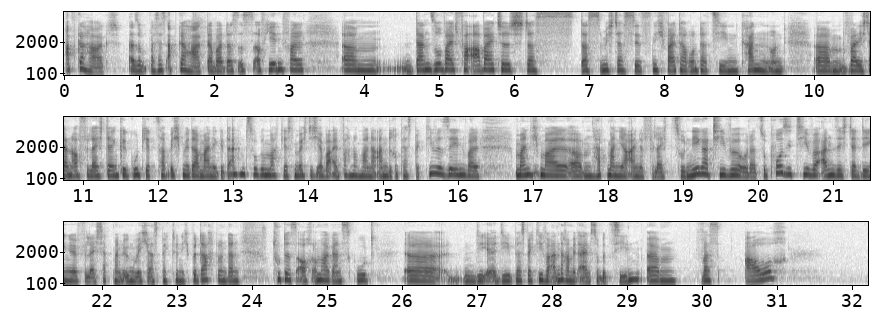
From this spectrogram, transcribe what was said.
abgehakt. Also was heißt abgehakt? Aber das ist auf jeden Fall ähm, dann so weit verarbeitet, dass dass mich das jetzt nicht weiter runterziehen kann. Und ähm, weil ich dann auch vielleicht denke, gut, jetzt habe ich mir da meine Gedanken zugemacht, jetzt möchte ich aber einfach nochmal eine andere Perspektive sehen, weil manchmal ähm, hat man ja eine vielleicht zu negative oder zu positive Ansicht der Dinge, vielleicht hat man irgendwelche Aspekte nicht bedacht und dann tut das auch immer ganz gut, äh, die, die Perspektive anderer mit einzubeziehen. Ähm, was auch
